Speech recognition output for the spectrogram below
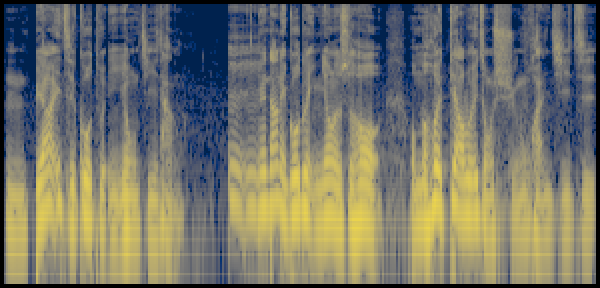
嗯，不要一直过度饮用鸡汤。嗯嗯，因为当你过度饮用的时候，我们会掉入一种循环机制。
